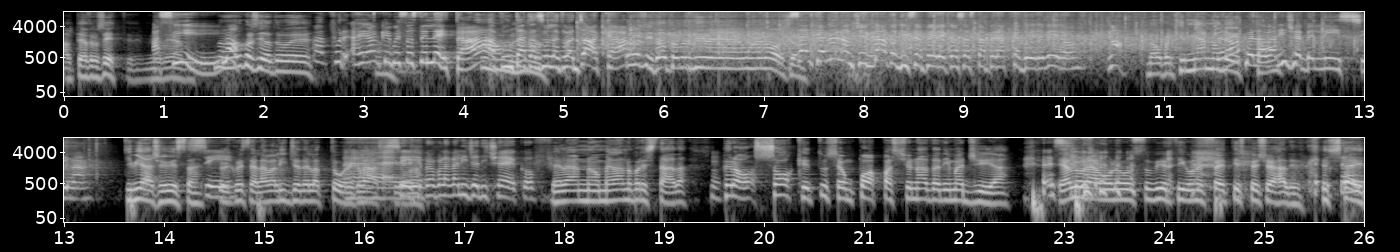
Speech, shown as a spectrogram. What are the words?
al Teatro 7. nel mio Ah, teatro. sì? No, No. così dato è... Ah, pure- hai anche questa stelletta No, appuntata no. sulla tua giacca? Così, tanto per dire una cosa. Senti, a noi non ci è dato di sapere cosa sta per accadere, vero? No. No, perché mi hanno Però detto... quella valigia è bellissima. Ti piace questa? Sì. Questa è la valigia dell'attore, Eh, classica. Sì, è proprio la valigia di Chekhov. Me l'hanno, prestata. Però so che tu sei un po' appassionata di magia. Eh, sì. E allora volevo stupirti con effetti speciali. Perché sai,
